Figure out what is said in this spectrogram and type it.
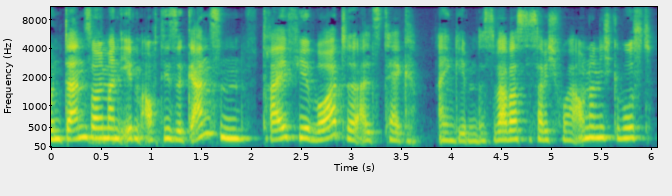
Und dann soll man eben auch diese ganzen drei, vier Worte als Tag eingeben. Das war was, das habe ich vorher auch noch nicht gewusst.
